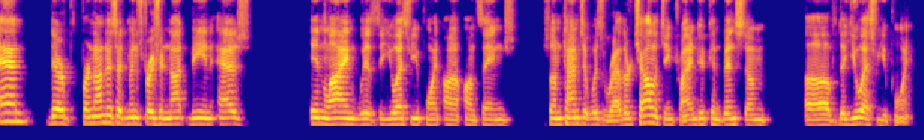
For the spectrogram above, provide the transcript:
And their Fernandez administration not being as in line with the US viewpoint on, on things, sometimes it was rather challenging trying to convince them of the U.S. viewpoint.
